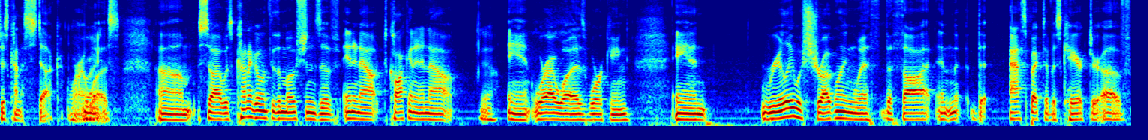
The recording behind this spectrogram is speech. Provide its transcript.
just kind of stuck where I Right. was. Um, so I was kind of going through the motions of in and out, clocking in and out, Yeah. and where I was working, and really was struggling with the thought and the, the aspect of his character of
